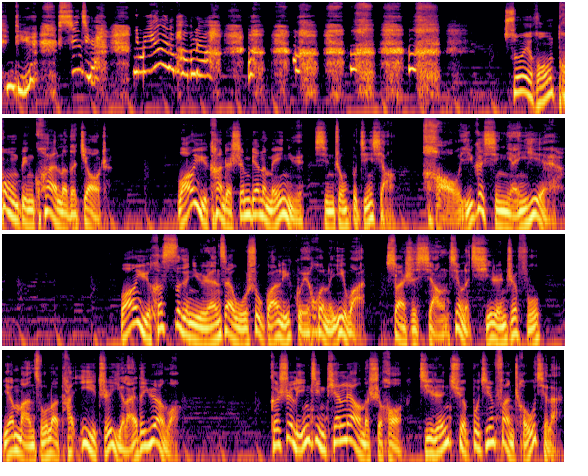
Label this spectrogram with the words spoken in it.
辛迪、辛姐，你们一个也跑不了！孙卫红痛并快乐的叫着。王宇看着身边的美女，心中不禁想：好一个新年夜呀！王宇和四个女人在武术馆里鬼混了一晚，算是享尽了奇人之福。也满足了他一直以来的愿望。可是临近天亮的时候，几人却不禁犯愁起来。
